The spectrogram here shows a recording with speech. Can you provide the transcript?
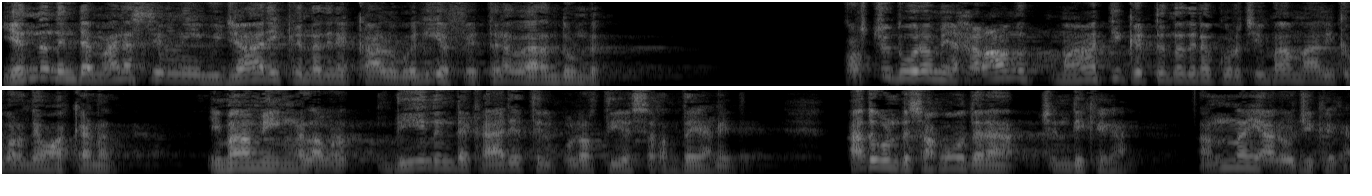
എന്ന് നിന്റെ മനസ്സിൽ നീ വിചാരിക്കുന്നതിനേക്കാൾ വലിയ ഫിത്തന വേറെന്തുണ്ട്? കുറച്ചു ദൂരം എഹ്റാം മാറ്റി കിട്ടുന്നതിനെ കുറിച്ച് ഇമാം മാലിക് പറഞ്ഞ വാക്കാണ്. ഇമാമിങ്ങൾ അവർ ദീനിന്റെ കാര്യത്തിൽ പുലർത്തിയ ശ്രദ്ധയാണിത്. അതുകൊണ്ട് സഹോദര ചിന്തിക്കുക. നന്നായി ആലോചിക്കുക.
